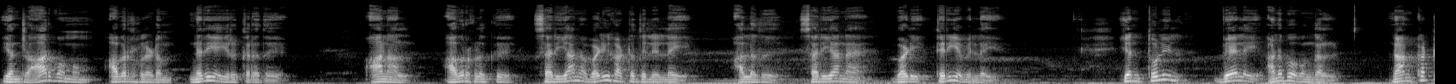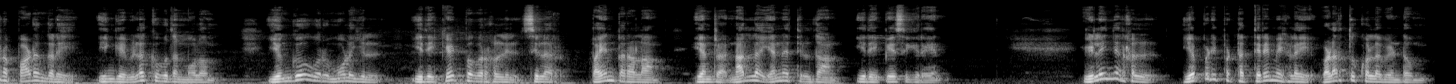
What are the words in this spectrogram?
என்ற ஆர்வமும் அவர்களிடம் நிறைய இருக்கிறது. ஆனால் அவர்களுக்கு சரியான வழிகாட்டுதல் இல்லை. அல்லது சரியான வழி தெரியவில்லை. என் தொழில் வேலை அனுபவங்கள் நான் கற்ற பாடங்களை இங்கே விளக்குவதன் மூலம் எங்கோ ஒரு மூலையில் இதை கேட்பவர்களில் சிலர் பயன்பெறலாம் என்ற நல்ல எண்ணத்தில்தான் இதை பேசுகிறேன். இளைஞர்கள் எப்படிப்பட்ட திறமைகளை வளர்த்து கொள்ள வேண்டும்?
